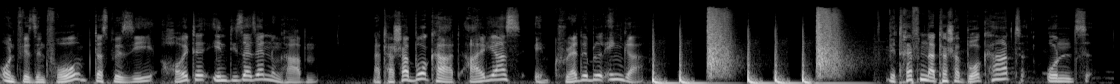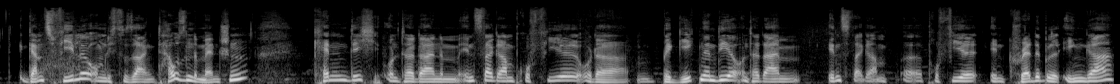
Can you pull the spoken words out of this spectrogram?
Und wir sind froh, dass wir sie heute in dieser Sendung haben. Natascha Burkhardt alias Incredible Inga. Wir treffen Natascha Burkhardt und ganz viele, um nicht zu sagen tausende Menschen, kennen dich unter deinem Instagram-Profil oder begegnen dir unter deinem Instagram-Profil Incredible Inga.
